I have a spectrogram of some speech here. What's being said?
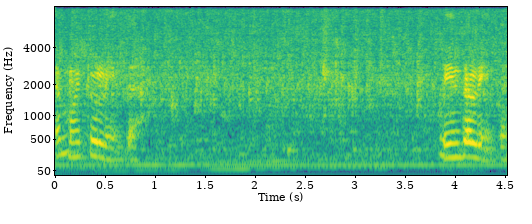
É muito linda. Linda, linda.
